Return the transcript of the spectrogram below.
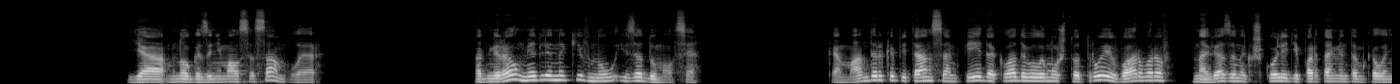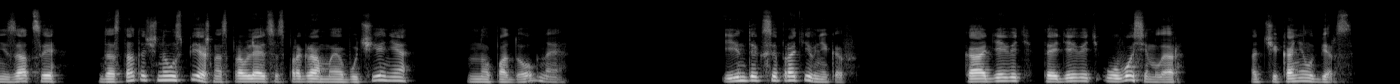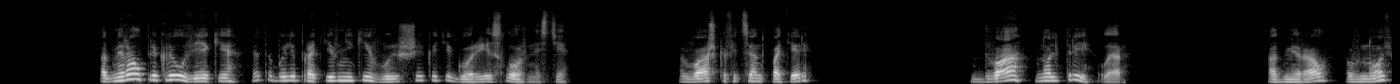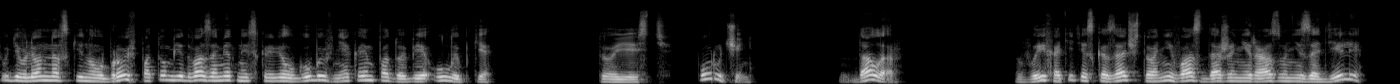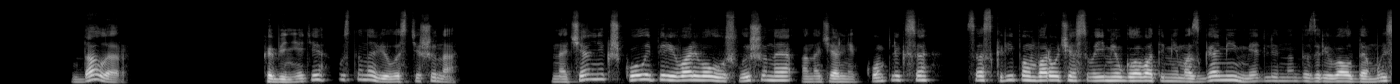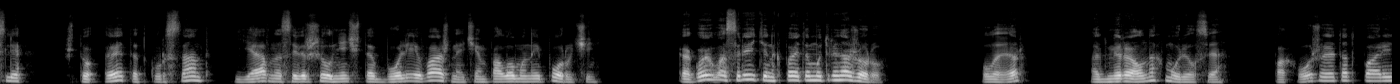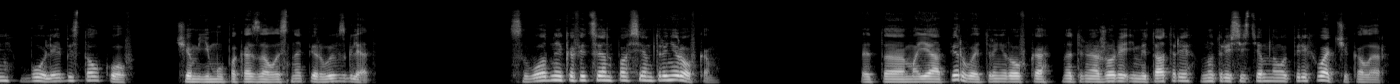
«Я много занимался сам, Лэр». Адмирал медленно кивнул и задумался. Командир-капитан Сампей докладывал ему, что трое варваров, навязанных в школе департаментом колонизации, достаточно успешно справляются с программой обучения, но подобное... Индексы противников. К9, Т9, У8, Лэр, отчеканил Берс. Адмирал прикрыл веки, это были противники высшей категории сложности. Ваш коэффициент потерь? 2.03, Лэр. Адмирал вновь удивленно вскинул бровь, потом едва заметно искривил губы в некоем подобие улыбки. То есть поручень? Да, Лэр. Вы хотите сказать, что они вас даже ни разу не задели? Да, Лэр. В кабинете установилась тишина. Начальник школы переваривал услышанное, а начальник комплекса со скрипом ворочая своими угловатыми мозгами, медленно дозревал до мысли, что этот курсант явно совершил нечто более важное, чем поломанный поручень. Какой у вас рейтинг по этому тренажеру? Лэр? Адмирал нахмурился. Похоже, этот парень более бестолков, чем ему показалось на первый взгляд. Сводный коэффициент по всем тренировкам. Это моя первая тренировка на тренажере-имитаторе внутрисистемного перехватчика, Лэр.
